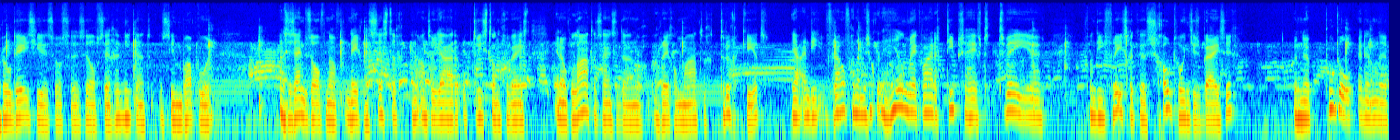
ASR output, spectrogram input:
Rhodesië, zoals ze zelf zeggen, niet uit Zimbabwe. En ze zijn dus al vanaf 69 een aantal jaren op Tristan geweest. En ook later zijn ze daar nog regelmatig teruggekeerd. Ja, en die vrouw van hem is ook een heel merkwaardig type. Ze heeft twee... Uh, van die vreselijke schoothondjes bij zich. Een uh, poedel en een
